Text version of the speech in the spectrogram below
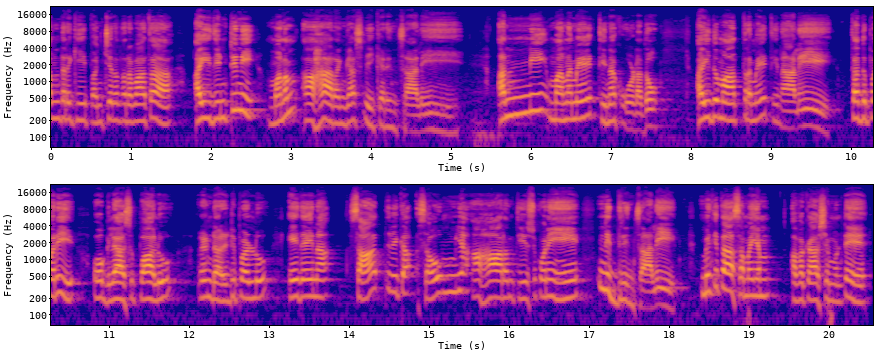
అందరికీ పంచిన తర్వాత ఐదింటిని మనం ఆహారంగా స్వీకరించాలి. అన్నీ మనమే తినకూడదు. ఐదు మాత్రమే తినాలి. తదుపరి ఓ గ్లాసు పాలు రెండు అరటిపళ్ళు ఏదైనా సాత్విక సౌమ్య ఆహారం తీసుకొని నిద్రించాలి. మిగతా సమయం అవకాశం ఉంటే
